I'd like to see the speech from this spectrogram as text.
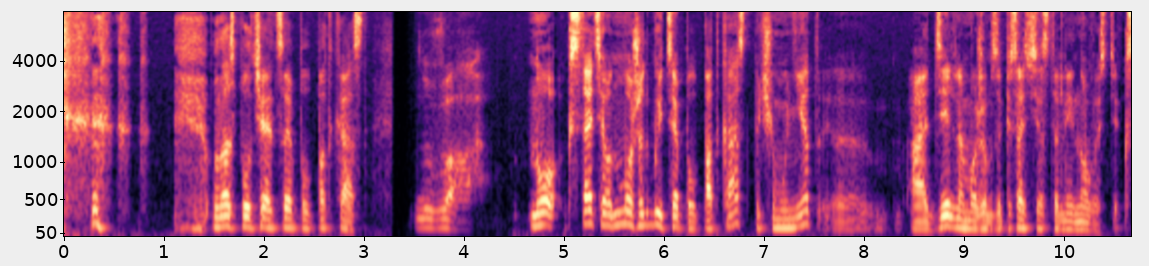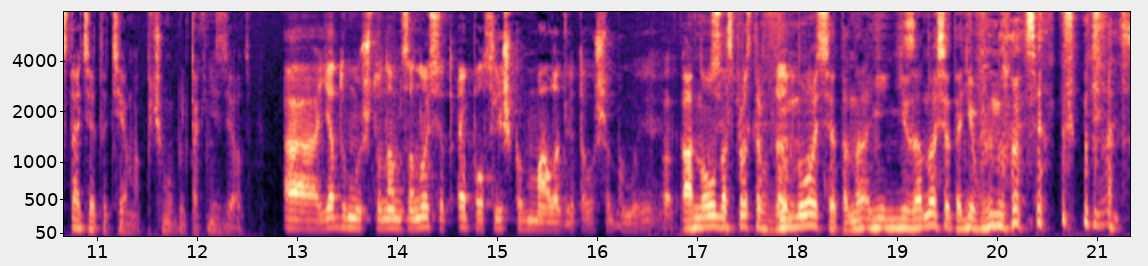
У нас получается Apple подкаст. Ну, ва. Но, кстати, он может быть Apple подкаст, почему нет? Э, а отдельно можем записать все остальные новости. Кстати, это тема, почему бы так не сделать? А, я думаю, что нам заносят Apple слишком мало для того, чтобы мы... Оно у нас просто выносит, оно, они не заносят, они выносят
